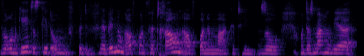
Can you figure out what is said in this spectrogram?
worum geht es? Es geht um Verbindung aufbauen, Vertrauen aufbauen im Marketing. So, und das machen wir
